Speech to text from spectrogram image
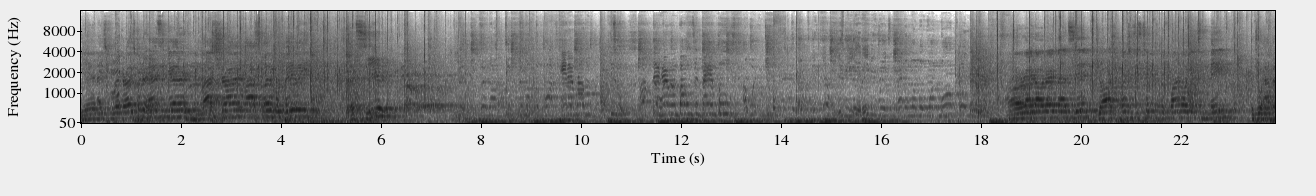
Yeah, nice flick. All right, let's put our hands together. Last try, last letter for Bailey. Let's see it. Josh punches his ticket to the final against Nate, which will happen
